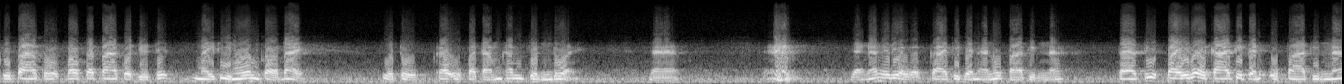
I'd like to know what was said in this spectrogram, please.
คือปรากฏพอไปปรากฏอยู่ในที่โน้นก็ได้ อุตุเข้าอุปถัมภ์คำจุนด้วย นะ อย่างนั้นเรียกว่ากายที่เป็นอนุปาทินนะ แต่ที่ไปด้วยกายที่เป็นอุปาทินนะ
